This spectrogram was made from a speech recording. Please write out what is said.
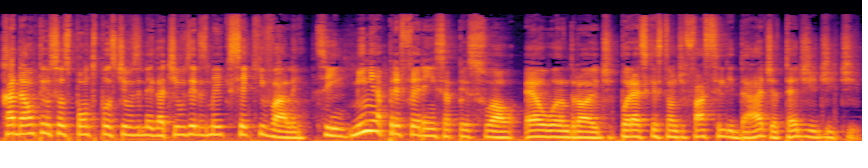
cada um tem os seus pontos positivos e negativos e eles meio que se equivalem. Sim. Minha preferência pessoal é o Android por essa questão de facilidade, até de, de- de,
